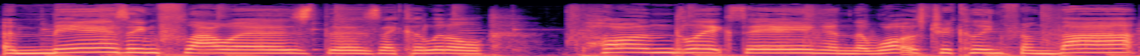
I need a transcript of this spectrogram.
amazing flowers. There's like a little pond lake thing and the water's trickling from that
